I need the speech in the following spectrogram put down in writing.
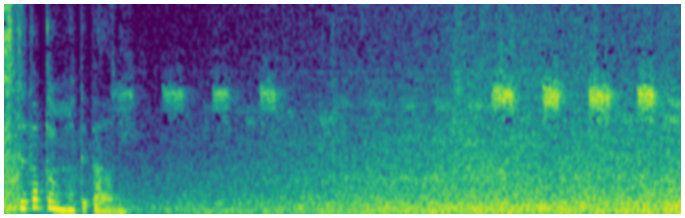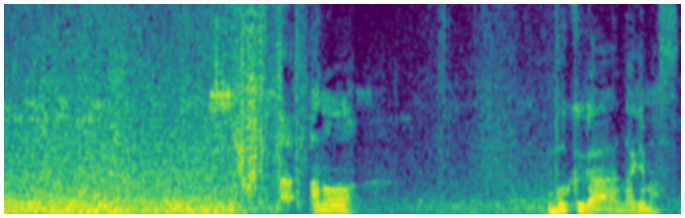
捨てたと思ってたのに。あの僕が投げます。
